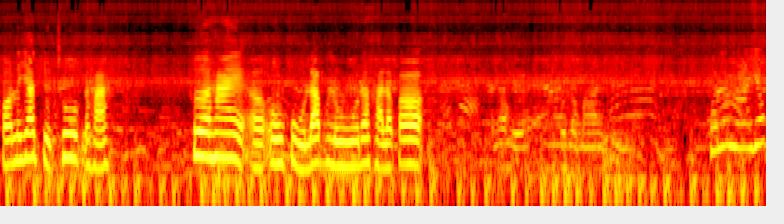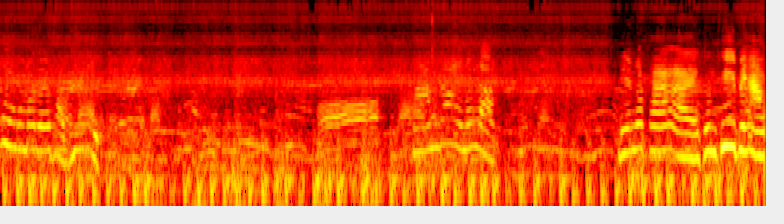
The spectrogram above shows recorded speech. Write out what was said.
ขออนุญาตจุดทูบนะคะ เพื่อให้อองค์ปู่รับรู้นะคะ แล้วก็ผลไม้ยกลงมาเลยค่ะพี่น้ำได้นั่นแหละเดี๋ยวนะคะไอ้คุณพี่ไปเอา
